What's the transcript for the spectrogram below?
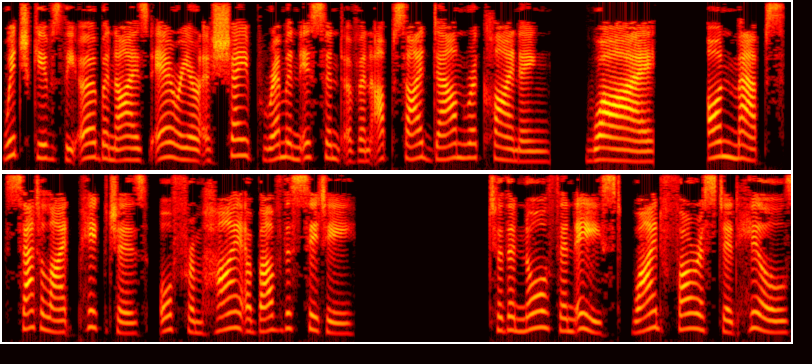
which gives the urbanized area a shape reminiscent of an upside-down reclining Y on maps, satellite pictures, or from high above the city. To the north and east, wide forested hills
